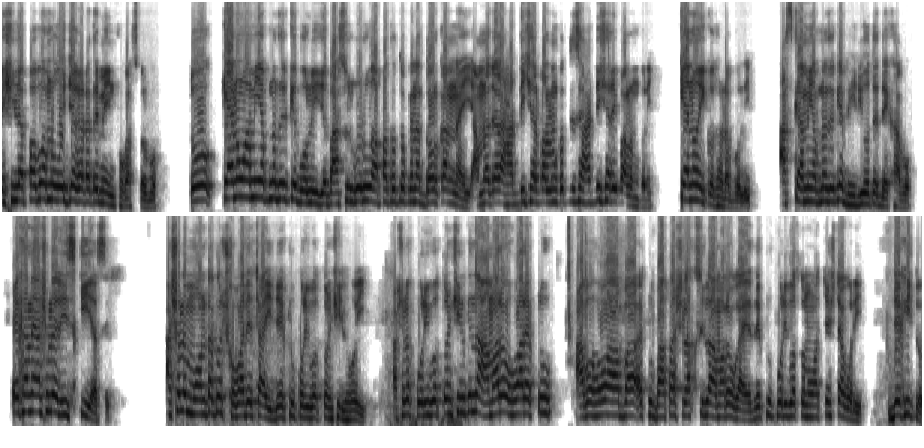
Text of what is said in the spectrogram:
বেশি লাভ পাবো, আমরা ওই জায়গাটাতে মেইন ফোকাস করব। তো কেন আমি আপনাদেরকে বলি যে বাছুর গরু আপাতত কেনার দরকার নাই? আমরা যারা হাড্ডি সার পালন করতেছি, হাড্ডি সারই পালন করি। কেন এই কথাটা বলি? আজকে আমি আপনাদেরকে ভিডিওতে দেখাবো। এখানে আসলে রিস্কি আছে? আসলে মনটা তো সবারই চাই যে একটু পরিবর্তনশীল হই। আসলে পরিবর্তনশীল কিন্তু আমারও হওয়ার একটু আবহাওয়া বা একটু বাতাস লাগছিল আমারও গায়ে, যে একটু পরিবর্তন হওয়ার চেষ্টা করি। দেখি তো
